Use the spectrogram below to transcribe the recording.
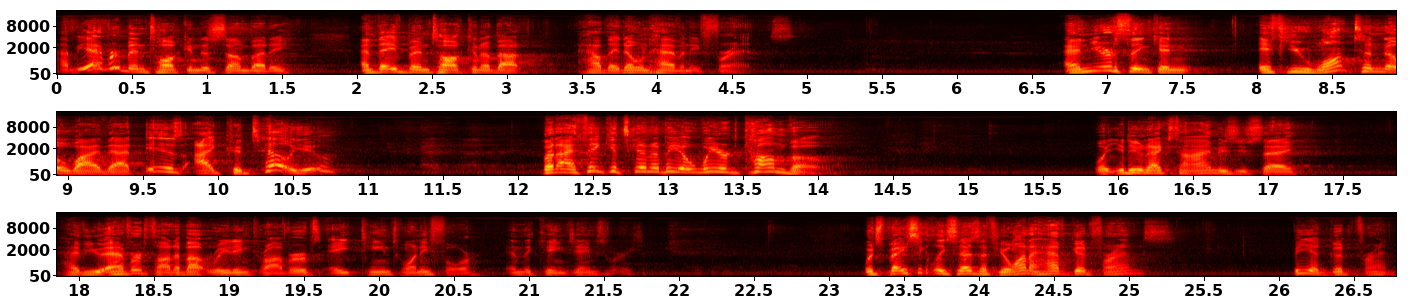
Have you ever been talking to somebody and they've been talking about how they don't have any friends? And you're thinking, if you want to know why that is, I could tell you, but I think it's gonna be a weird convo. What you do next time is you say, Have you ever thought about reading Proverbs 18 24 in the King James Version? Which basically says if you want to have good friends, be a good friend.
